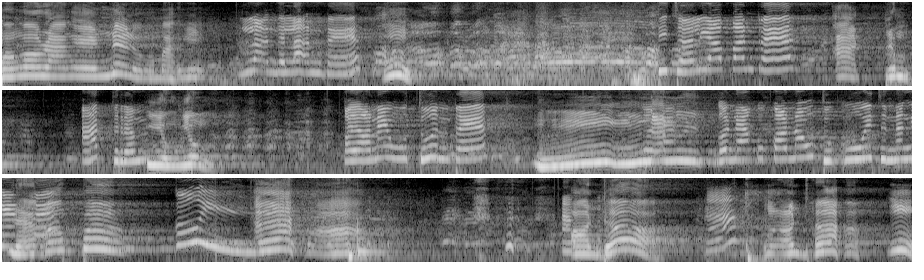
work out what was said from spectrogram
Mau ngorang ini lho ngomah iki. Lah ndelok entet Hmm. Dijali apa entet Adem adrem? Yung yung. Kayane udu entet Hmm nan nggone aku kono udu kuwi jenenge Nah apa kuwi Ah ah. Ondo Hah? Ondo Hmm.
